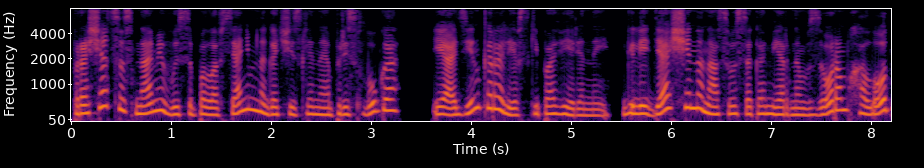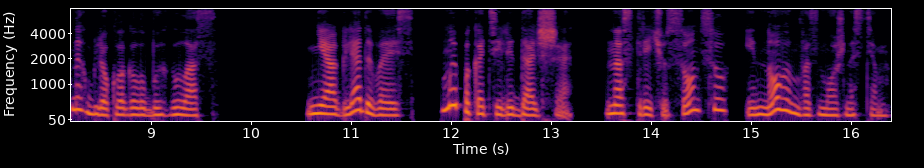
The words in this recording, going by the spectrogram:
Прощаться с нами высыпала вся немногочисленная прислуга и один королевский поверенный, глядящий на нас высокомерным взором холодных блекло-голубых глаз. Не оглядываясь, мы покатили дальше, навстречу солнцу и новым возможностям.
